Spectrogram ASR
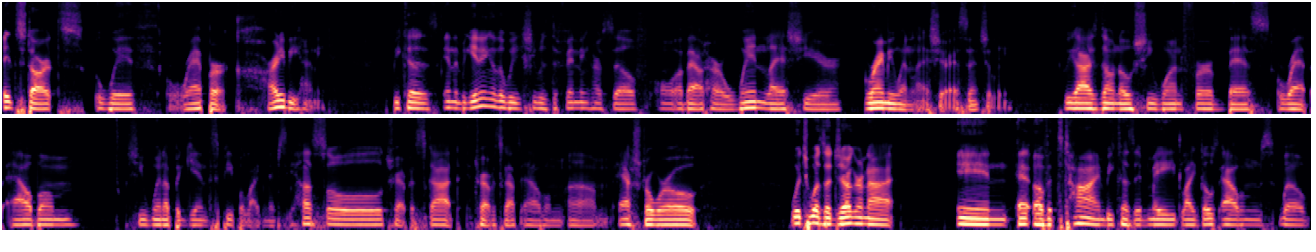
It starts with rapper Cardi B Honey. Because in the beginning of the week, she was defending herself about her win last year, Grammy win last year, essentially. If you guys don't know, she won for Best Rap Album she went up against people like Nipsey Hussle, Travis Scott, Travis Scott's album um, Astroworld, which was a juggernaut in of its time because it made like those albums. Well,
